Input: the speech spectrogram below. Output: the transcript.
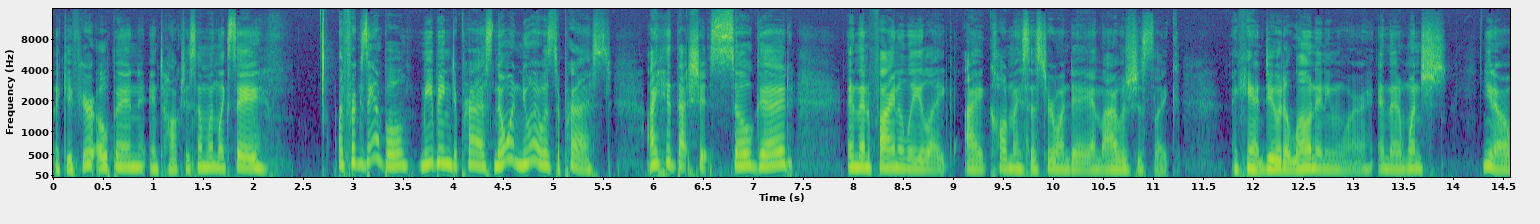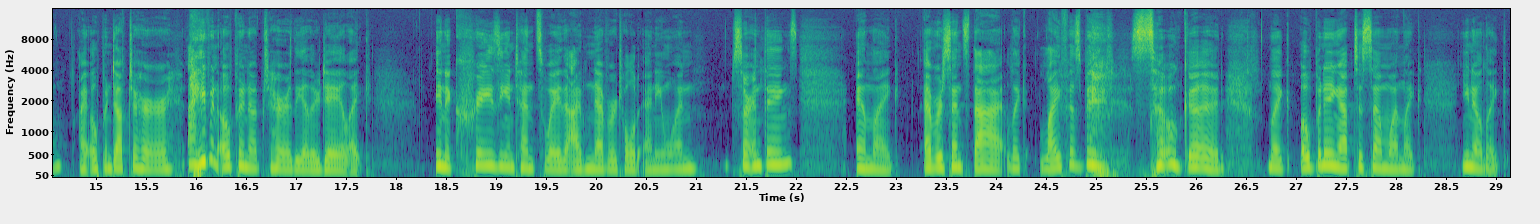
Like if you're open and talk to someone, like say, for example, me being depressed, no one knew I was depressed. I hid that shit so good and then finally, like, I called my sister one day and I was just like, I can't do it alone anymore. And then once, you know, I opened up to her, I even opened up to her the other day, like, in a crazy intense way that I've never told anyone certain things. And like, ever since that, like, life has been so good. Like, opening up to someone, like, you know, like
